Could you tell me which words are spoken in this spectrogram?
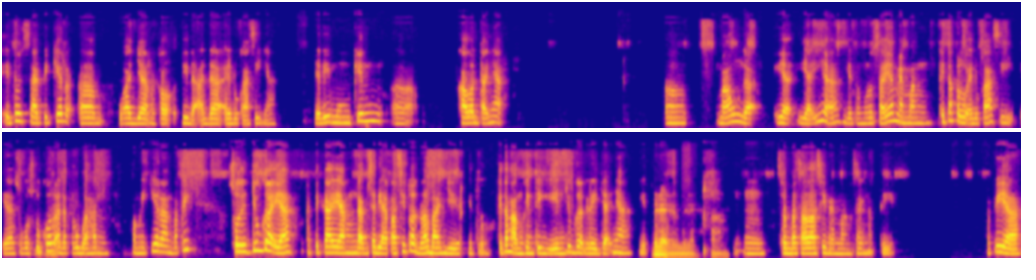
Itu saya pikir um, wajar kalau tidak ada edukasinya. Jadi mungkin uh, kalau ditanya uh, mau nggak, ya ya iya gitu. Menurut saya memang kita perlu edukasi. Ya syukur-syukur ada perubahan pemikiran. Tapi sulit juga ya ketika yang nggak bisa diatasi itu adalah banjir gitu. Kita nggak mungkin tinggiin juga gerejanya gitu. Benar benar. Hmm, serba salah sih memang saya ngerti. Tapi ya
